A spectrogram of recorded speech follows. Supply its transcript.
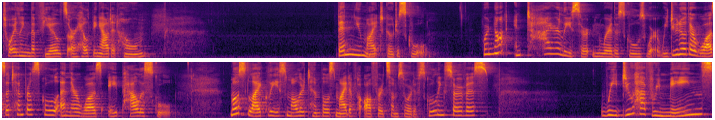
toiling the fields or helping out at home. Then you might go to school. We're not entirely certain where the schools were. We do know there was a temple school and there was a palace school. Most likely, smaller temples might have offered some sort of schooling service. We do have remains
